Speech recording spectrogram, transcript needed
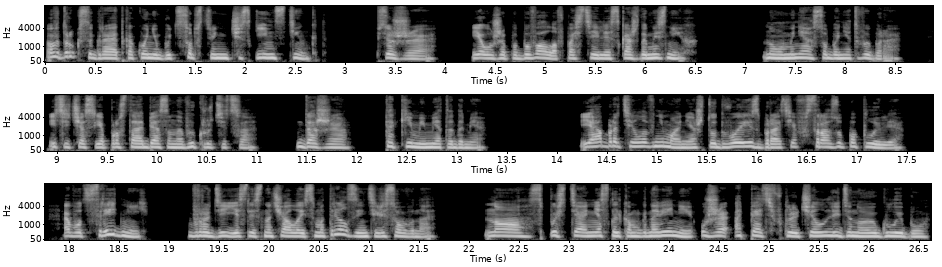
Вдруг сыграет какой-нибудь собственнический инстинкт. Все же я уже побывала в постели с каждым из них. Но у меня особо нет выбора. И сейчас я просто обязана выкрутиться. Даже такими методами. Я обратила внимание, что двое из братьев сразу поплыли. А вот средний, вроде если сначала и смотрел заинтересованно, но спустя несколько мгновений уже опять включил ледяную глыбу.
